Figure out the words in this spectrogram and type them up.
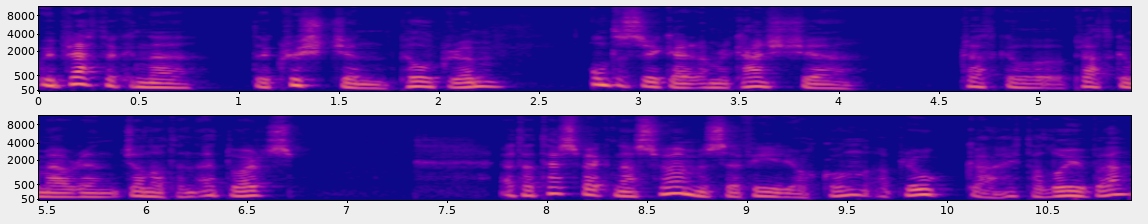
Og i prættukene The Christian Pilgrim understryker amerikanske prættikumauren Jonathan Edwards – at det tess vegna sømme seg fyrir okkon a bruka hetta løyve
